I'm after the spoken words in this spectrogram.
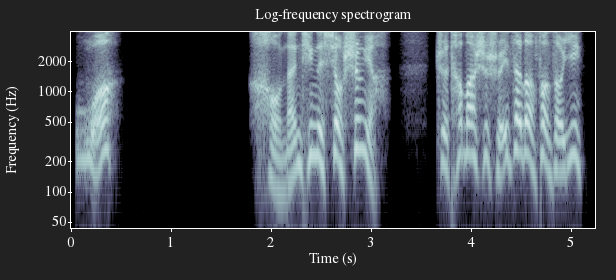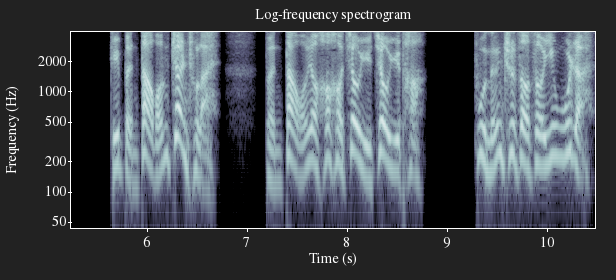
我，好难听的笑声呀！这他妈是谁在乱放噪音？给本大王站出来！本大王要好好教育教育他，不能制造噪音污染。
